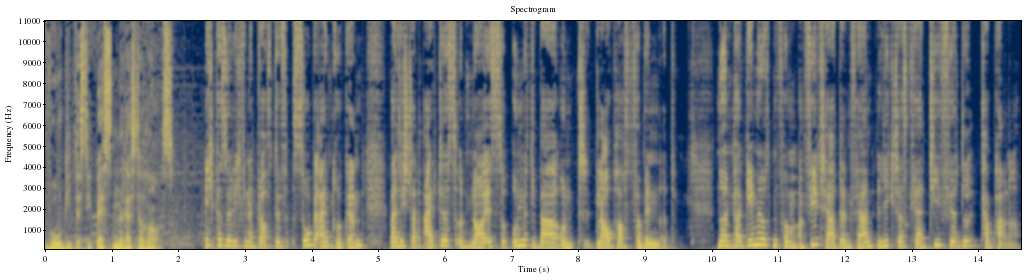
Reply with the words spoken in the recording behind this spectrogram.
Wo gibt es die besten Restaurants? Ich persönlich finde Plovdiv so beeindruckend, weil die Stadt Altes und Neues so unmittelbar und glaubhaft verbindet. Nur ein paar Gehminuten vom Amphitheater entfernt liegt das Kreativviertel Kapana.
